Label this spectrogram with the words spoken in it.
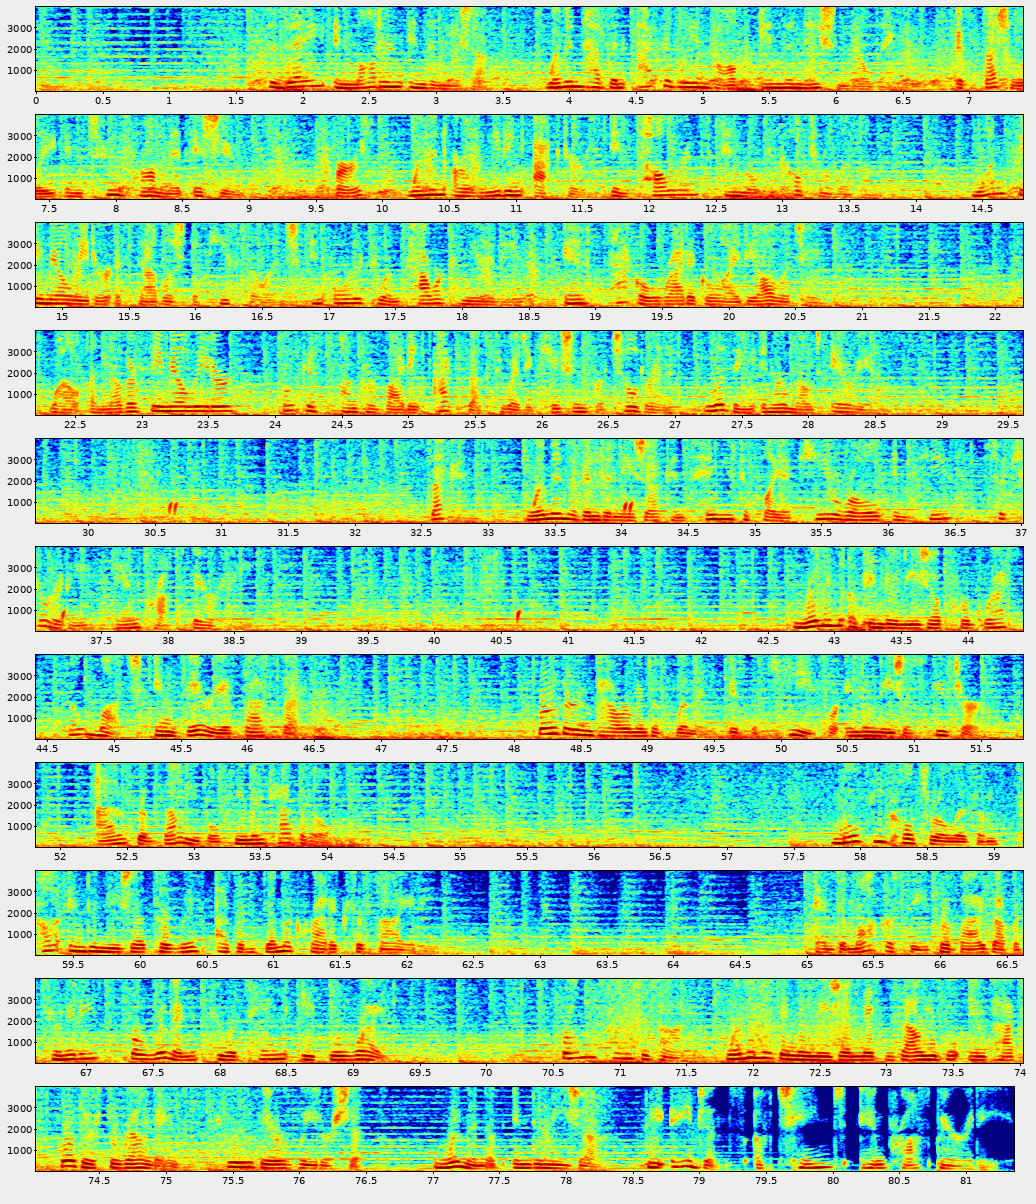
Today, in modern Indonesia, women have been actively involved in the nation building, especially in two prominent issues. First, women are leading actors in tolerance and multiculturalism. One female leader established the Peace Village in order to empower communities and tackle radical ideology. While another female leader focused on providing access to education for children living in remote areas. Second, women of Indonesia continue to play a key role in peace, security, and prosperity. Women of Indonesia progress so much in various aspects. Further empowerment of women is the key for Indonesia's future as the valuable human capital. Multiculturalism taught Indonesia to live as a democratic society. And democracy provides opportunities for women to attain equal rights. From time to time, women of Indonesia make valuable impacts for their surroundings through their leadership. Women of Indonesia, the agents of change and prosperity.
